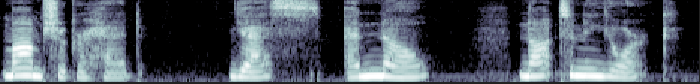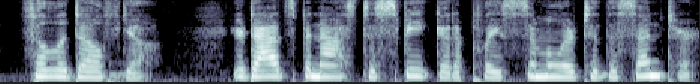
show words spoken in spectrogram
Mom shook her head. Yes and no. Not to New York, Philadelphia. Your dad's been asked to speak at a place similar to the center.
